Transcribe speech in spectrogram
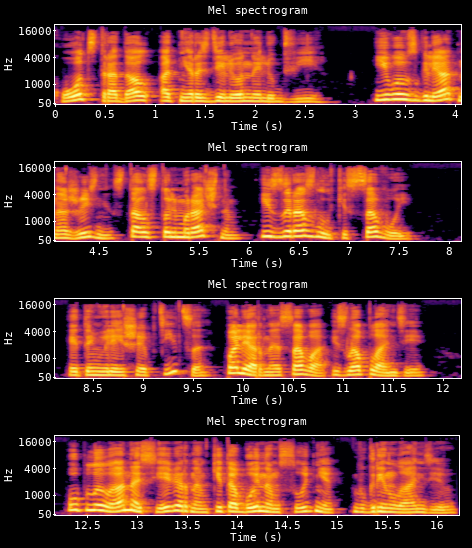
Кот страдал от неразделенной любви. Его взгляд на жизнь стал столь мрачным из-за разлуки с совой. Эта милейшая птица, полярная сова из Лапландии, уплыла на северном китобойном судне в Гренландию.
